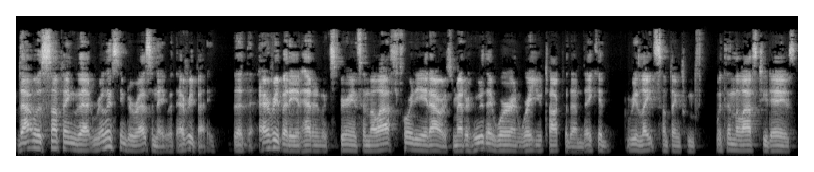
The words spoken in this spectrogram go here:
that was something that really seemed to resonate with everybody. That everybody had had an experience in the last 48 hours, no matter who they were and where you talked to them, they could relate something from within the last two days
